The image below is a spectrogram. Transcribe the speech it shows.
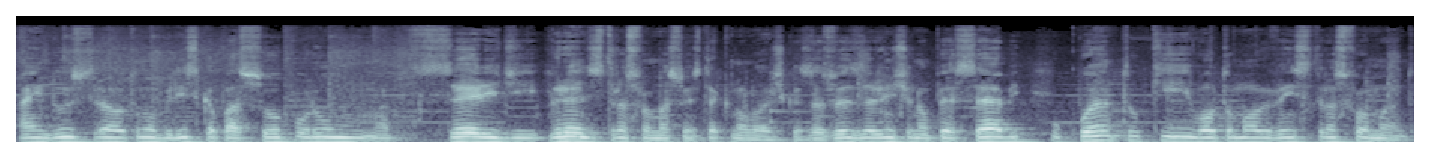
a indústria automobilística passou por uma série de grandes transformações tecnológicas. Às vezes a gente não percebe o quanto que o automóvel vem se transformando.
